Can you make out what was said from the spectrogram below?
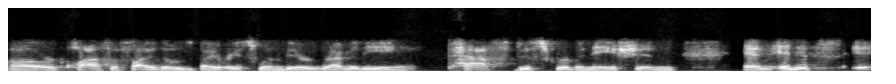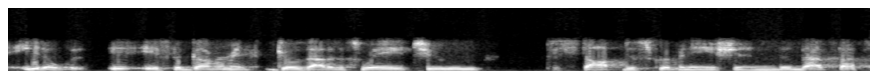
uh, or classify those by race when they're remedying past discrimination. And and it's you know if the government goes out of its way to to stop discrimination, then that's that's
